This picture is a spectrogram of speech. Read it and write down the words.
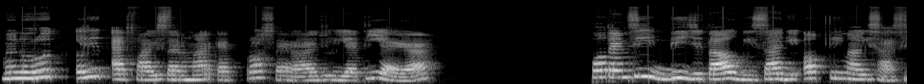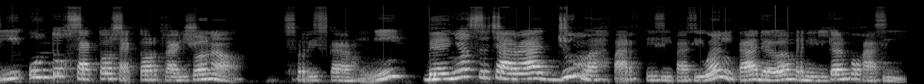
Menurut Lead Advisor Market Prospera Julia Tiaya, potensi digital bisa dioptimalisasi untuk sektor-sektor tradisional, seperti sekarang ini, banyak secara jumlah partisipasi wanita dalam pendidikan vokasi.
